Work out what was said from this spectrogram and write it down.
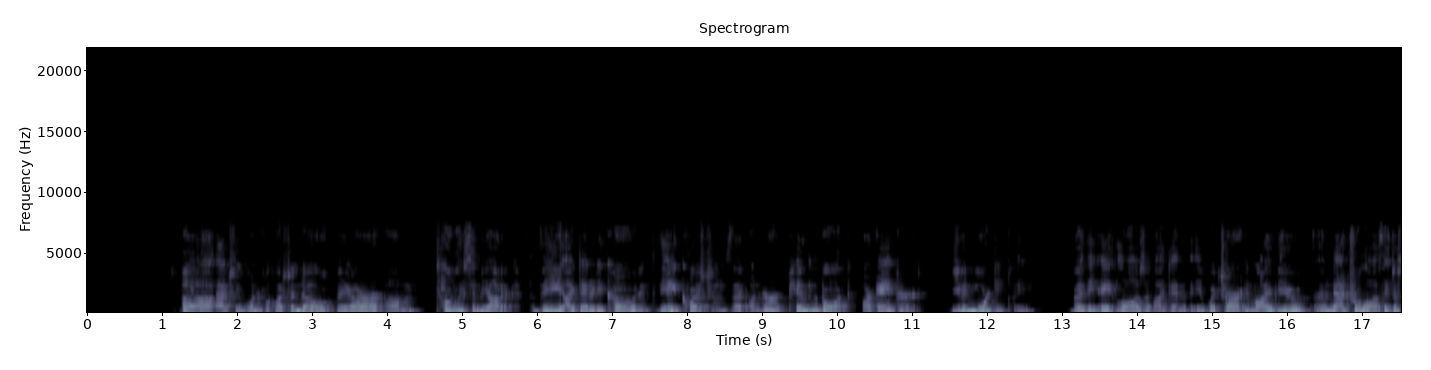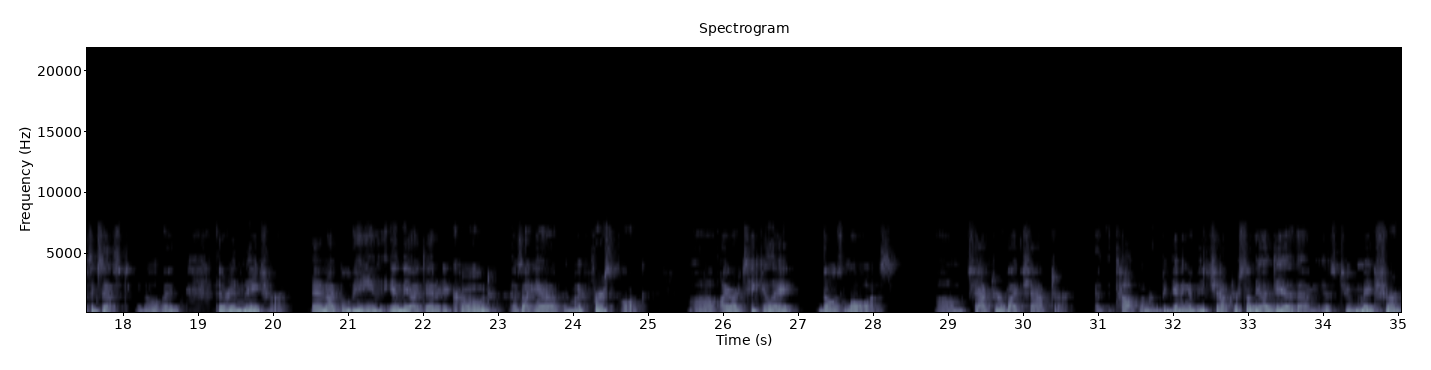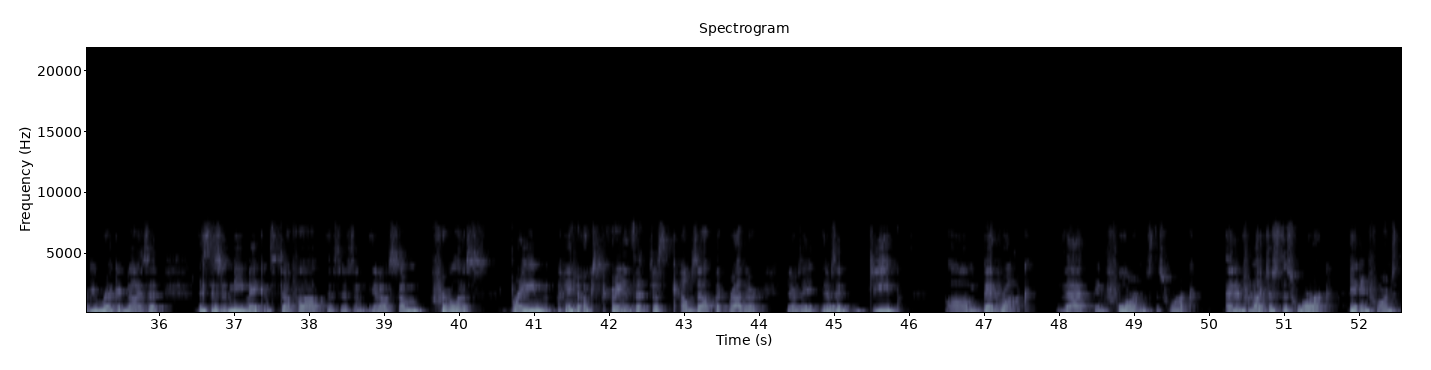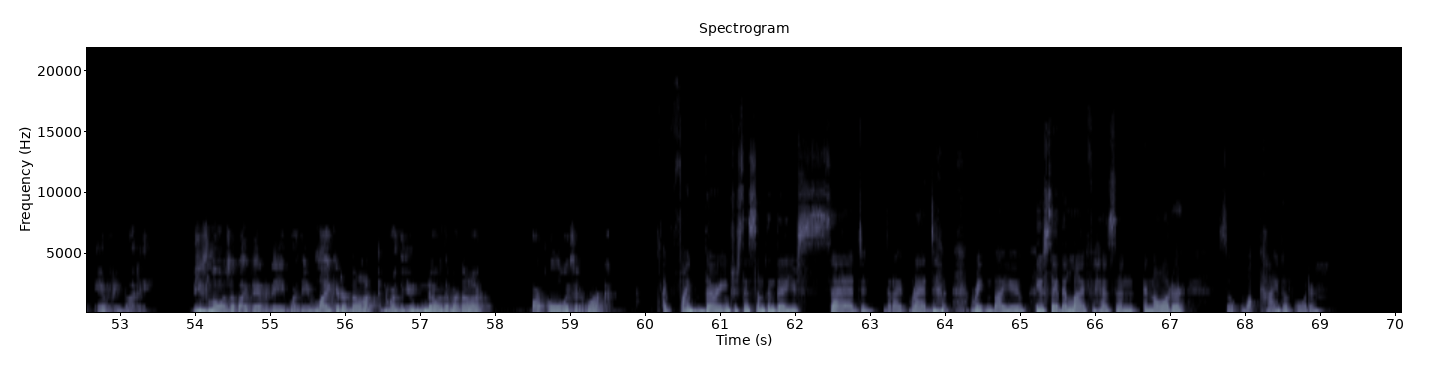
Uh, actually, wonderful question. No, they are um, totally symbiotic. The identity code and the eight questions that underpin the book are anchored even more deeply by the eight laws of identity, which are, in my view, uh, natural laws. They just exist. You know, they they're in nature. And I believe in the identity code, as I have in my first book. Uh, I articulate those laws um, chapter by chapter at the top or the beginning of each chapter. So the idea then is to make sure you recognize that this isn't me making stuff up. This isn't, you know, some frivolous brain, you know, experience that just comes up, but rather there's a there's a deep um, bedrock that informs this work, and in, not just this work, it informs everybody. These laws of identity, whether you like it or not, and whether you know them or not, are always at work. I find very interesting something that you said that I read, written by you. You say that life has an, an order. So, what kind of order?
